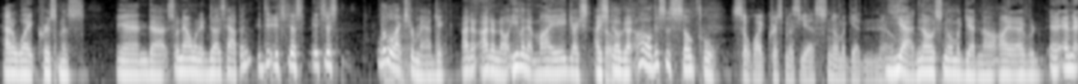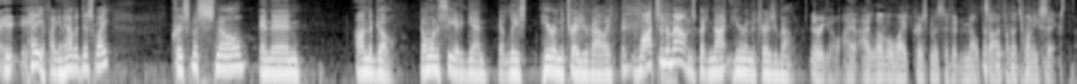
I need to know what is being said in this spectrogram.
had a white Christmas, and uh, so now when it does happen, it, it's just it's just a little extra magic. I don't I don't know. Even at my age, I, I So- still got oh, this is so cool. So white Christmas, yes. Snowmageddon, no. Yeah, no snowmageddon. No, I, I would. And, and uh, hey, if I can have it this way, Christmas snow, and then on the go. Don't want to see it again, at least here in the Treasure Valley. Lots in yeah. the mountains, but not here in the Treasure Valley. There we go. I, I love a white Christmas if it melts off on the 26th.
